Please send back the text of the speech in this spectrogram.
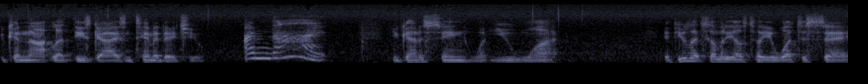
You cannot let these guys intimidate you. I'm not. You gotta sing what you want. If you let somebody else tell you what to say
